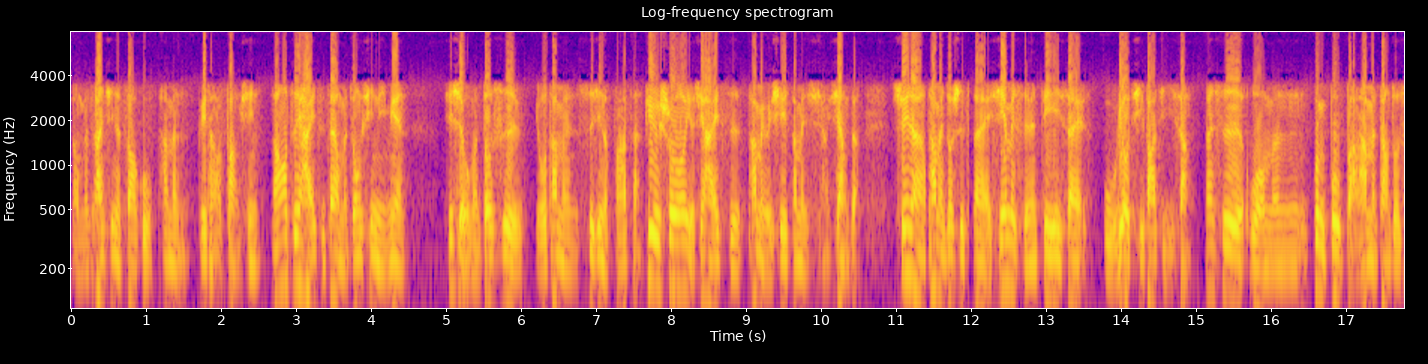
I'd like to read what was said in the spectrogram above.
我们安心的照顾，他们非常的放心。然后这些孩子在我们中心里面，其实我们都是由他们事性的发展。譬如说，有些孩子他们有一些他们想象的，虽然他们都是在 CMS 第一在五六七八级以上，但是我们并不把他们当做是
